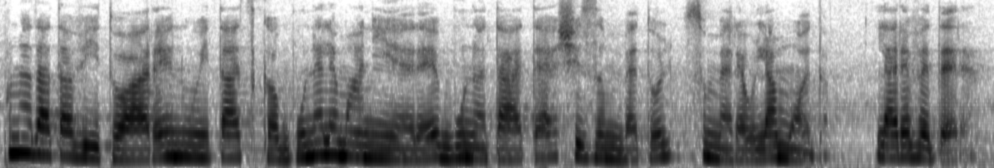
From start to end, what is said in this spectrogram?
Până data viitoare, nu uitați că bunele maniere, bunătatea și zâmbetul sunt mereu la modă. La revedere!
